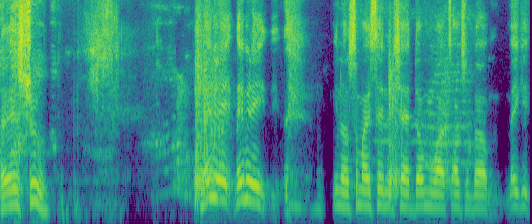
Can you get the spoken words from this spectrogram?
Is true. Maybe they, maybe they, you know, somebody said in the chat, Domawat talks about make it,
